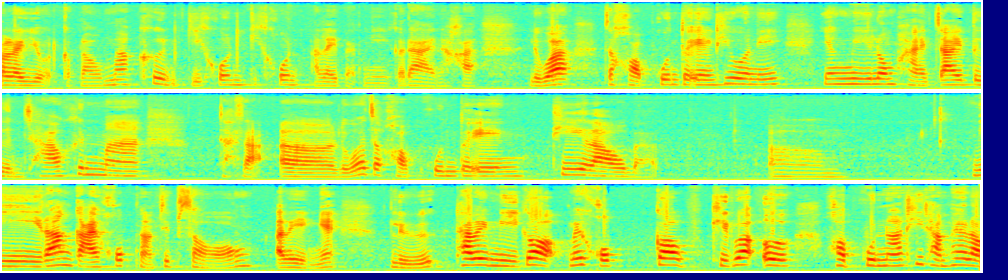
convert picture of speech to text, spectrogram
ประโยชน์กับเรามากขึ้น กี่คนกี่คนอะไรแบบนี้ก็ได้นะคะ หรือว่าจะขอบคุณตัวเองที่วันนี้ยังมีลมหายใจตื่นเช้าขึ้นมาหรือว่าจะขอบคุณตัวเองที่เราแบบ มีร่างกายครบ 32 อะไรอย่างเงี้ยหรือถ้าไม่มีก็ไม่ครบก็คิดว่าเออขอบคุณนะที่ทำให้เรา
